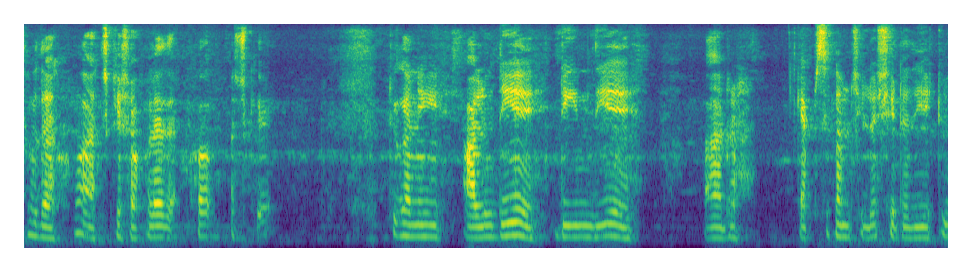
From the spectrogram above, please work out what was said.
তো দেখো, আজকে সকালে দেখো, আজকে একটুখানি আলু দিয়ে, ডিম দিয়ে আর ক্যাপসিকাম ছিল, সেটা দিয়ে একটু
